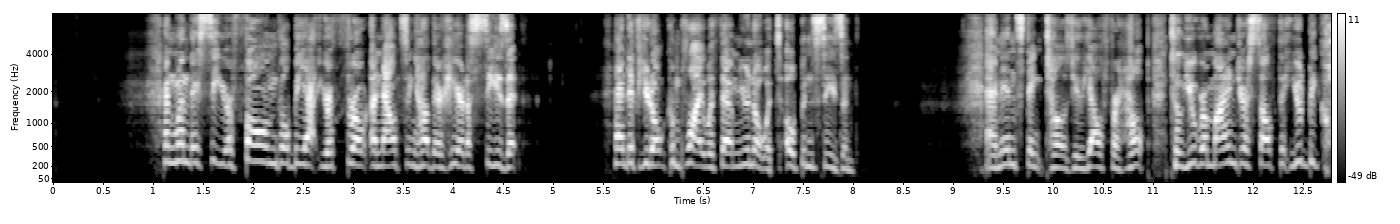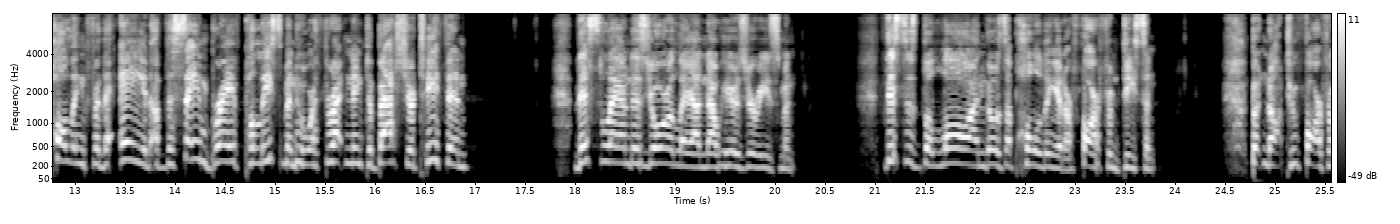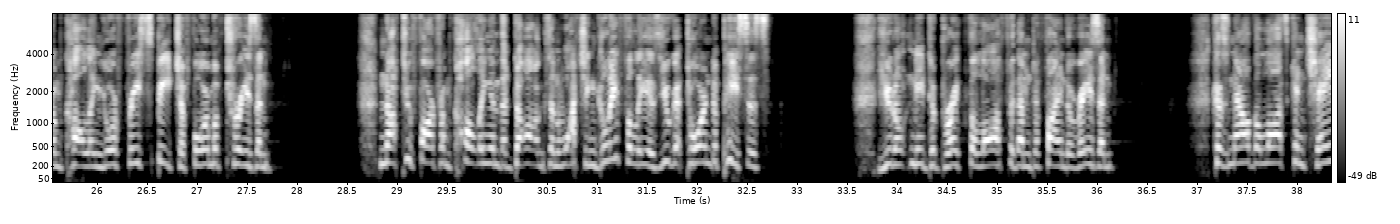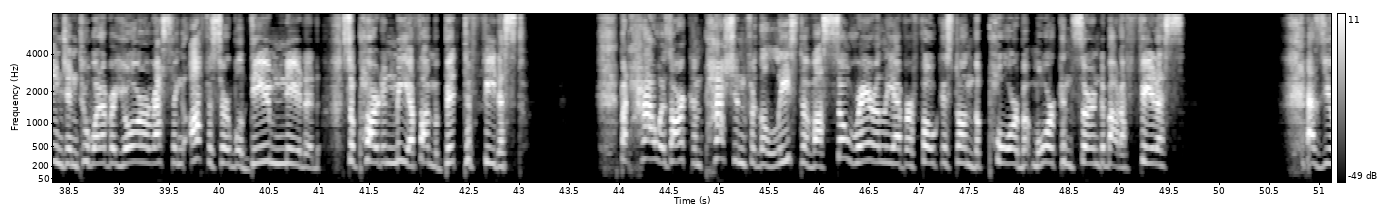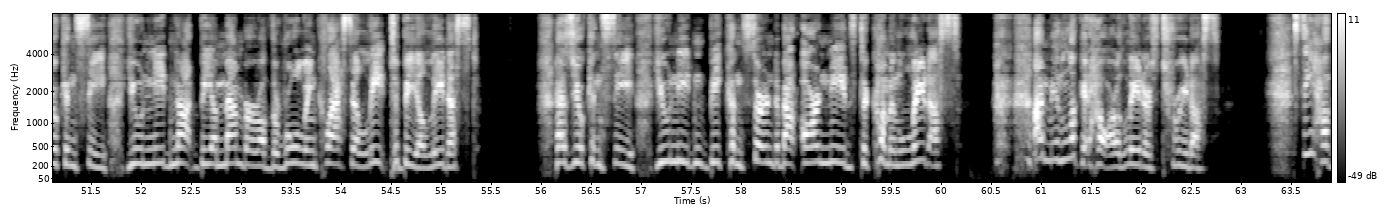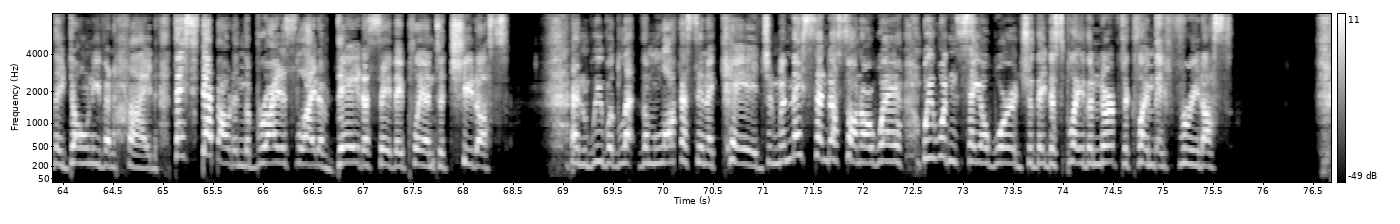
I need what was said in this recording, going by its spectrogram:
And when they see your phone, they'll be at your throat announcing how they're here to seize it. And if you don't comply with them, you know it's open season. And instinct tells you yell for help till you remind yourself that you'd be calling for the aid of the same brave policemen who are threatening to bash your teeth in. This land is your land, now here's your easement. This is the law, and those upholding it are far from decent. But not too far from calling your free speech a form of treason. Not too far from calling in the dogs and watching gleefully as you get torn to pieces. You don't need to break the law for them to find a reason. Because now the laws can change into whatever your arresting officer will deem needed. So pardon me if I'm a bit defeatist. But how is our compassion for the least of us so rarely ever focused on the poor but more concerned about a fetus? As you can see, you need not be a member of the ruling class elite to be elitist. As you can see, you needn't be concerned about our needs to come and lead us. I mean, look at how our leaders treat us. See how they don't even hide. They step out in the brightest light of day to say they plan to cheat us. And we would let them lock us in a cage, and when they send us on our way, we wouldn't say a word should they display the nerve to claim they freed us.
